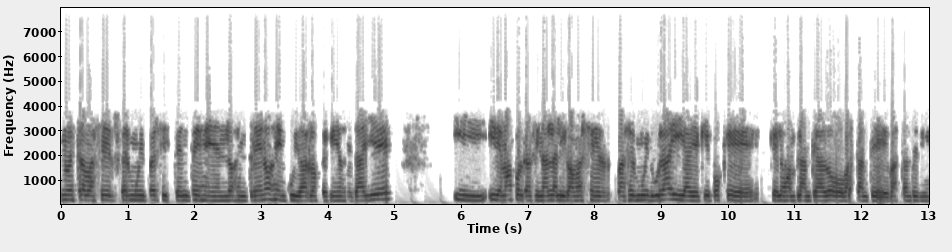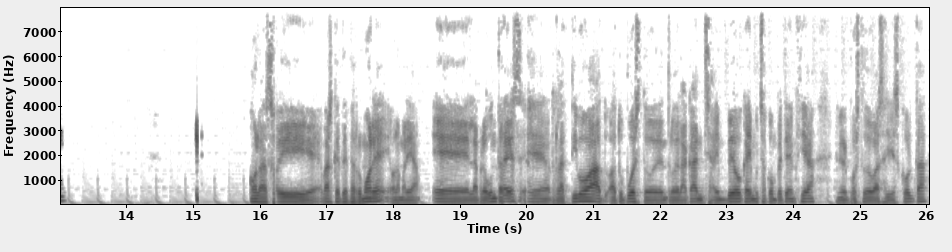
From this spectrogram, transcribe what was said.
nuestra va a ser ser muy persistentes en los entrenos, en cuidar los pequeños detalles y, y demás, porque al final la liga va a ser va a ser muy dura y hay equipos que, que los han planteado bastante bastante bien. Hola, soy Vázquez de Rumore. Hola, María. Eh, la pregunta es eh, relativo a a tu puesto dentro de la cancha. Veo que hay mucha competencia en el puesto de base y escolta.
